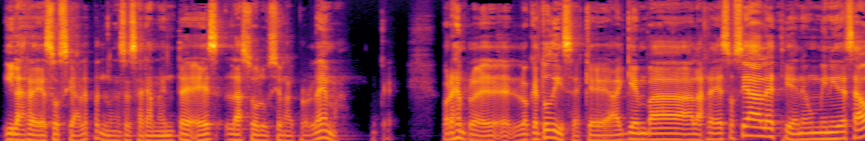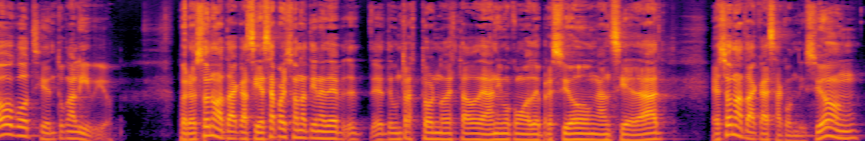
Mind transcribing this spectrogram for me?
Y las redes sociales, pues no necesariamente es la solución al problema. Por ejemplo, eh, eh, lo que tú dices, que alguien va a las redes sociales, tiene un mini desahogo, siente un alivio. Pero eso no ataca. Si esa persona tiene de, un trastorno de estado de ánimo como depresión, ansiedad, eso no ataca esa condición.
